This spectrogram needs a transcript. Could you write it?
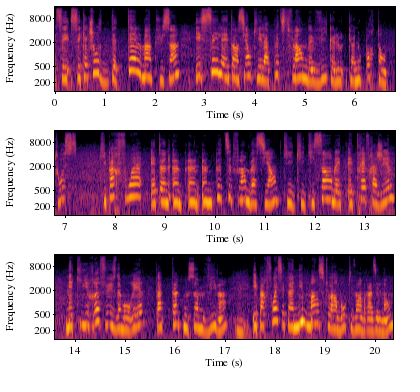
C'est quelque chose de tellement puissant et c'est l'intention qui est la petite flamme de vie que, nous portons tous, qui parfois est un- un- un- une petite flamme vacillante qui, qui, qui semble être, être très fragile, mais qui refuse de mourir tant, tant que nous sommes vivants. Mm. Et parfois, c'est un immense flambeau qui veut embraser le monde.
